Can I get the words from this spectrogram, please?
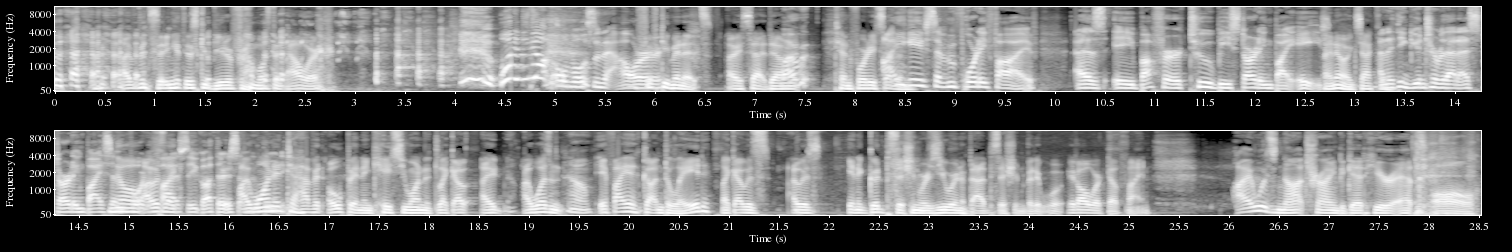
I've been sitting at this computer for almost an hour, what? Not almost an hour. fifty minutes. I sat down Why at ten forty-seven. I gave 745 as a buffer to be starting by 8. I know exactly. And I think you interpret that as starting by 745, no, I was like, so you got there at I wanted to have it open in case you wanted. Like, I, I, I wasn't. Oh. If I had gotten delayed, like I was, I was in a good position, whereas you were in a bad position. But it, it all worked out fine. I was not trying to get here at all.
